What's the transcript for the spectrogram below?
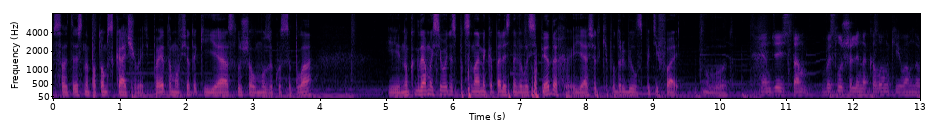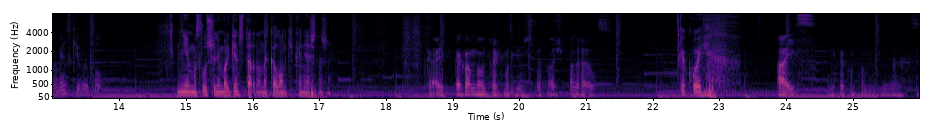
соответственно, потом скачивать. Поэтому все-таки я слушал музыку с Apple. И, ну, когда мы сегодня с пацанами катались на велосипедах, я все-таки подрубил Spotify. Вот. Я надеюсь, там вы слушали на колонке и вам Нурминский выпал? Не, мы слушали Моргенштерна на колонке, конечно же. Кайф. Как вам новый трек Моргенштерна? Очень понравился. Какой? Айс. Или как он там называется?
